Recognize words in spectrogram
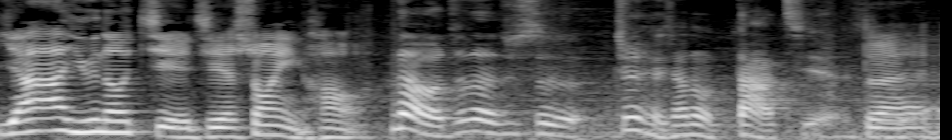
呀，you know 姐姐双引号。那我真的就是就是很像那种大姐。对。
